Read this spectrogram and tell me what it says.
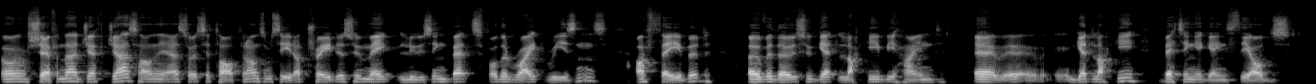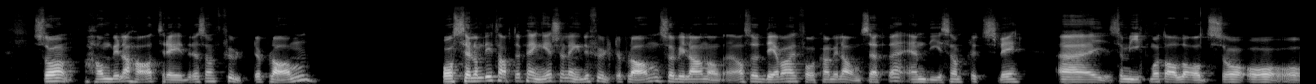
og Sjefen der, Jeff Jazz, han, jeg så et sitat fra han som sier at traders who make losing bets for the right reasons are favored over those who get lucky behind uh, get lucky betting against the odds. Så han ville ha tradere som fulgte planen. Og selv om de tapte penger, så lenge de fulgte planen, så ville han altså det var folk han ville ansette, enn de som plutselig eh, som gikk mot alle odds og, og, og,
